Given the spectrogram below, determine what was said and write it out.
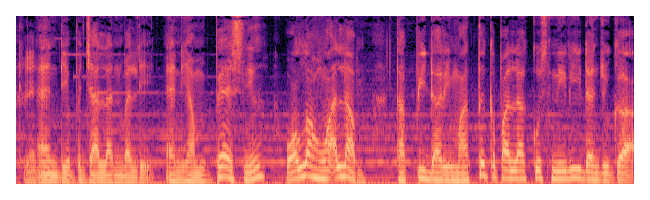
Okay. And dia berjalan balik. And yang bestnya Wallahualam Tapi dari mata kepala aku sendiri Dan juga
